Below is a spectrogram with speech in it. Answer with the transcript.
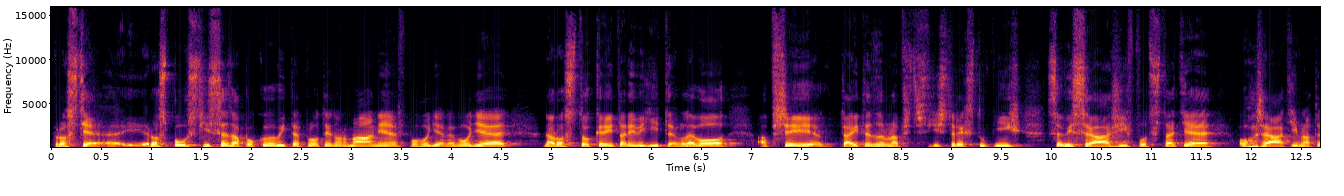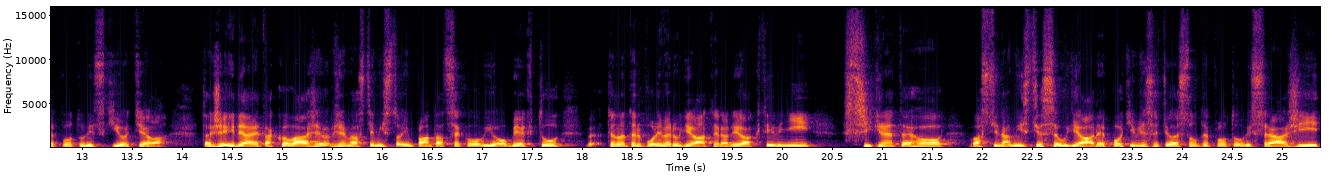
prostě eh, rozpoustí se za pokojové teploty normálně v pohodě ve vodě, na roztok, který tady vidíte vlevo a při tady ten zrovna při 34 stupních se vysráží v podstatě ohřátím na teplotu lidského těla. Takže idea je taková, že, že vlastně místo implantace kovového objektu tenhle ten polymer uděláte radioaktivní, stříknete ho, vlastně na místě se udělá depo, tím, že se tělesnou teplotou vysráží,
